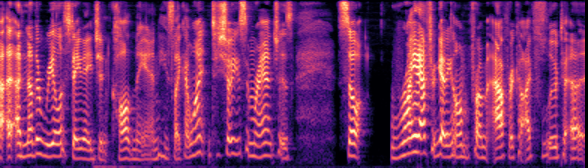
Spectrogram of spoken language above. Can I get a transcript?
another real estate agent called me and he's like, I want to show you some ranches. So right after getting home from Africa, I flew to uh,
